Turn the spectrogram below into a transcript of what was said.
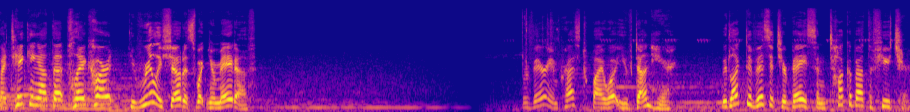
By taking out that plague heart, you really showed us what you're made of. We're very impressed by what you've done here. We'd like to visit your base and talk about the future.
